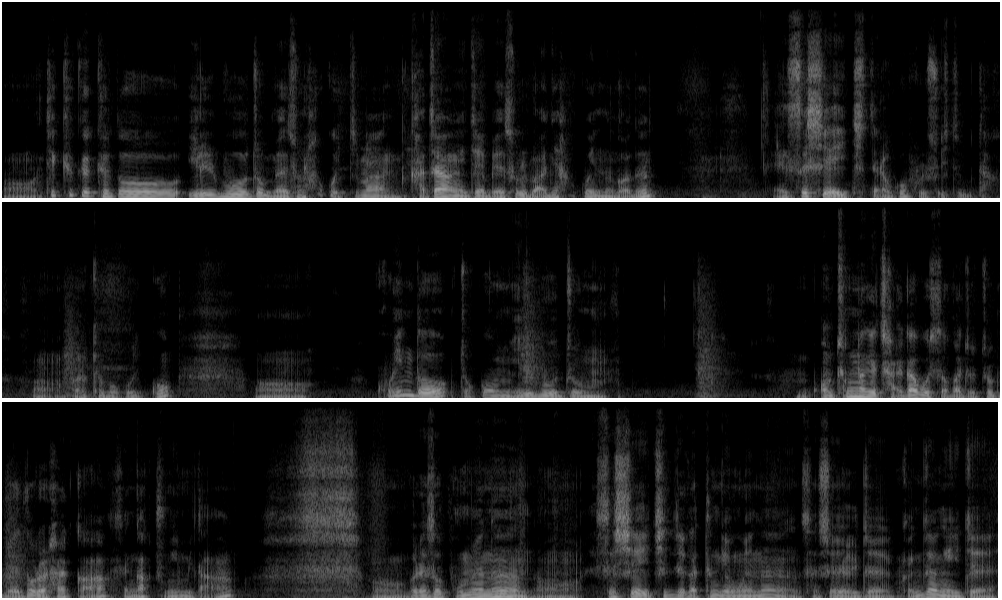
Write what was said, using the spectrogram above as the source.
어, TQQQ도 일부 좀 매수를 하고 있지만 가장 이제 매수를 많이 하고 있는 것은 SCHD라고 볼 수 있습니다. 어, 그렇게 보고 있고 어, 코인도 조금 일부 좀 엄청나게 잘 가고 있어가지고 좀 매도를 할까 생각 중입니다. 어, 그래서 보면은 어, SCHD 같은 경우에는 사실 이제 굉장히 이제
